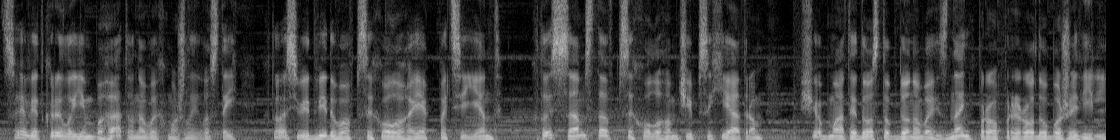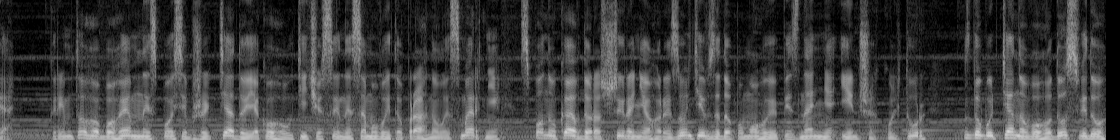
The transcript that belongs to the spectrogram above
Це відкрило їм багато нових можливостей. Хтось відвідував психолога як пацієнт, хтось сам став психологом чи психіатром, щоб мати доступ до нових знань про природу божевілля. Крім того, богемний спосіб життя, до якого у ті часи несамовито прагнули смертні, спонукав до розширення горизонтів за допомогою пізнання інших культур, здобуття нового досвіду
